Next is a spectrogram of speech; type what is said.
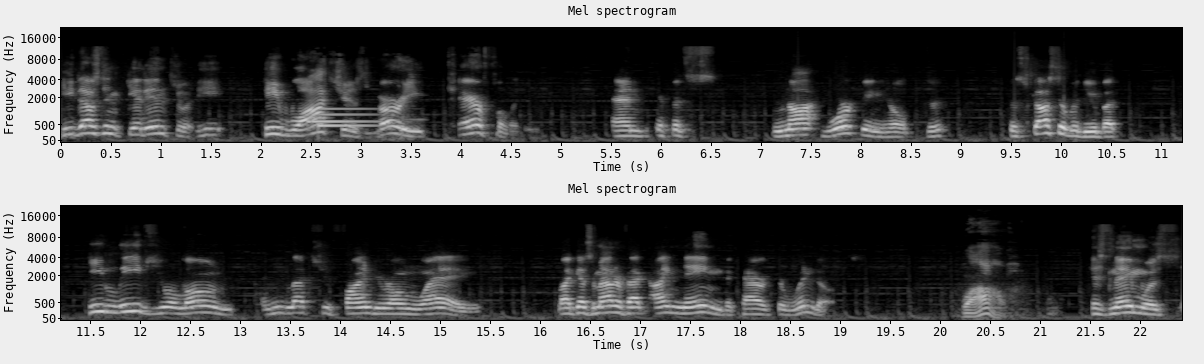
He doesn't get into it. He he watches very carefully and if it's not working, he'll d- discuss it with you. But he leaves you alone and he lets you find your own way. Like as a matter of fact, I named the character Windows. Wow. His name was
